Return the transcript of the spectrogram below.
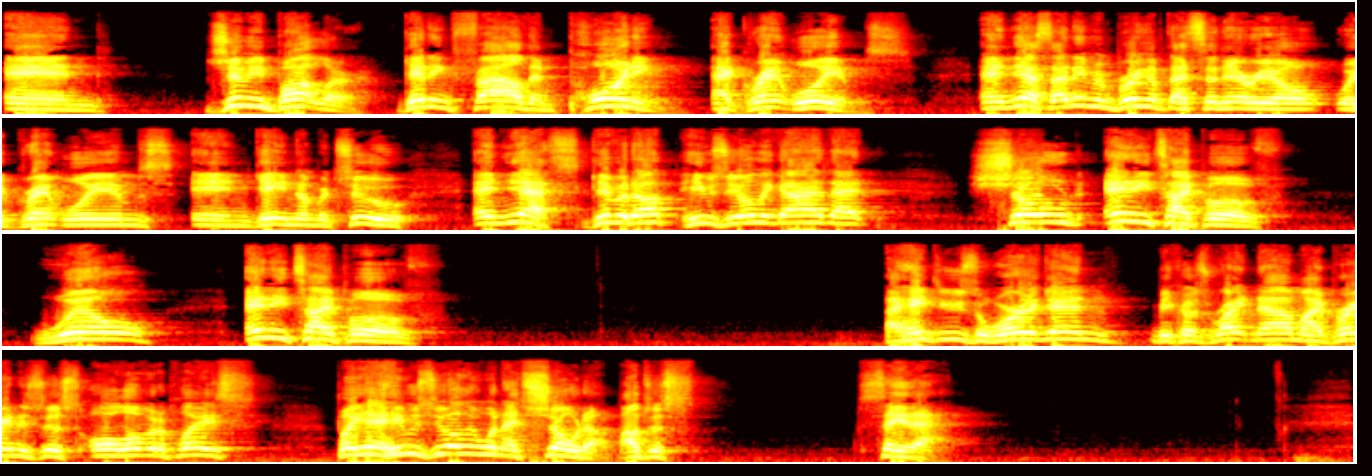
and Jimmy Butler getting fouled and pointing at Grant Williams. And yes, I didn't even bring up that scenario with Grant Williams in game number two. And yes, give it up. He was the only guy that showed any type of will, any type of I hate to use the word again because right now my brain is just all over the place. But yeah, he was the only one that showed up. I'll just say that.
